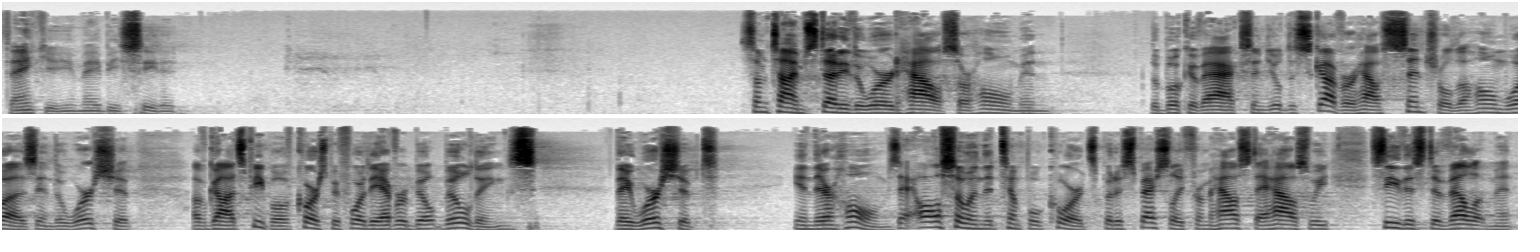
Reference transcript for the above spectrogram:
Thank you. You may be seated. Sometimes study the word house or home in the book of Acts, and you'll discover how central the home was in the worship of God's people. Of course, before they ever built buildings, they worshiped in their homes, also in the temple courts, but especially from house to house, we see this development.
